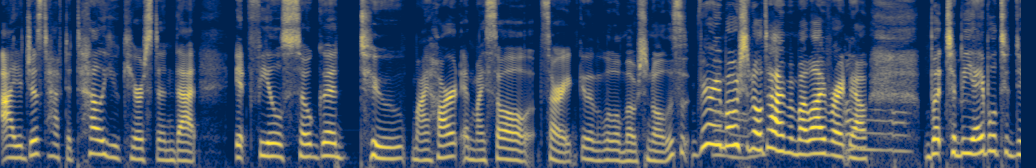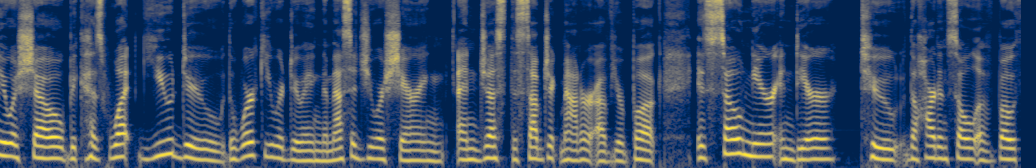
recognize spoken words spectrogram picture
i just have to tell you kiersten that it feels so good to my heart and my soul. Sorry, getting a little emotional. This is a very Aw. emotional time in my life right now. Aw. But to be able to do a show because what you do, the work you are doing, the message you are sharing, and just the subject matter of your book is so near and dear to the heart and soul of both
